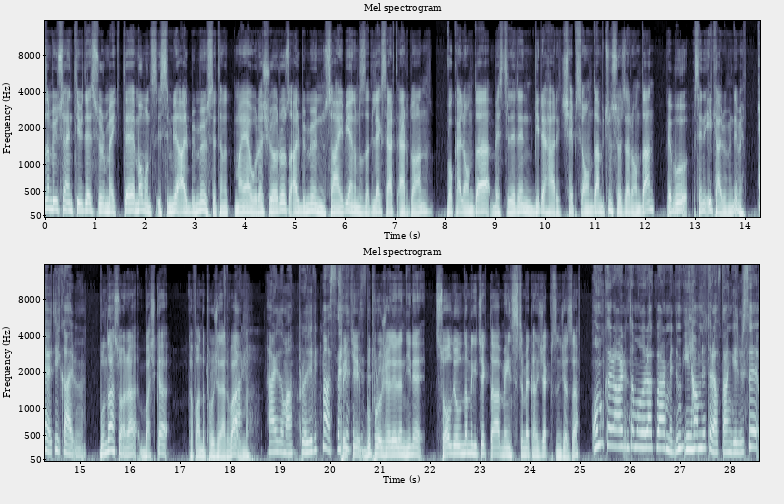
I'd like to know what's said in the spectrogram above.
Yazın büyüsü NTV'de sürmekte Moments isimli albümü size tanıtmaya uğraşıyoruz. Albümün sahibi yanımızda Dilek Sert Erdoğan. Vokal onda, bestelerin biri hariç hepsi ondan, bütün sözler ondan. Ve bu senin ilk albümün değil mi? Evet ilk albümüm. Bundan sonra başka kafanda projeler var, Var. mı? Her zaman proje bitmez. Peki bu projelerin yine sol yolunda mı gidecek daha mainstream'e kanacak mısın caza? Onun kararını tam olarak vermedim. İlham ne taraftan gelirse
